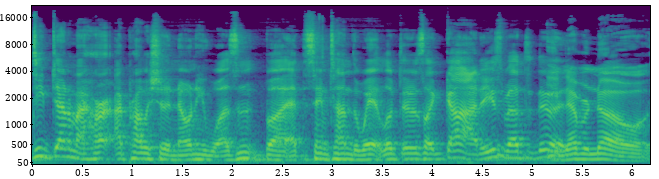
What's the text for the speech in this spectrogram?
deep down in my heart, I probably should have known he wasn't. But at the same time, the way it looked, it was like, God, he's about to do You it. You never know.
